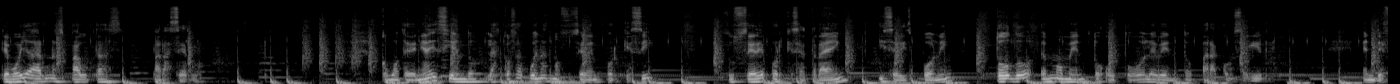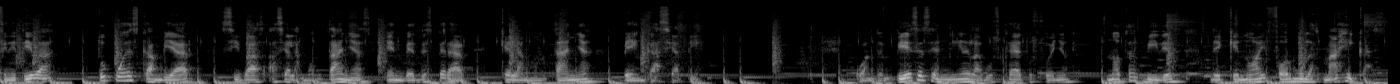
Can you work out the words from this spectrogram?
te voy a dar unas pautas para hacerlo. Como te venía diciendo, las cosas buenas no suceden porque sí, sucede porque se atraen y se disponen todo el momento o todo el evento para conseguirlo. En definitiva, tú puedes cambiar si vas hacia las montañas en vez de esperar que la montaña venga hacia ti. Cuando empieces en ir a la búsqueda de tus sueños, no te olvides de que no hay fórmulas mágicas,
